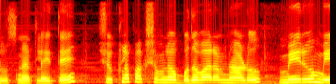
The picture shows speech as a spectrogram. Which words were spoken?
చూసినట్లయితే శుక్లపక్షంలో బుధవారం నాడు మీరు మీ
